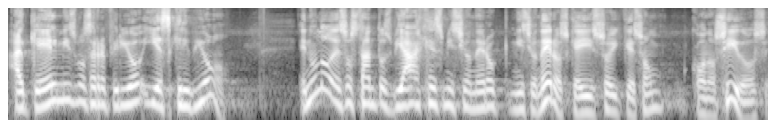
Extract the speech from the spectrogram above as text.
al que él mismo se refirió y escribió. En uno de esos tantos viajes misioneros que hizo y que son conocidos,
